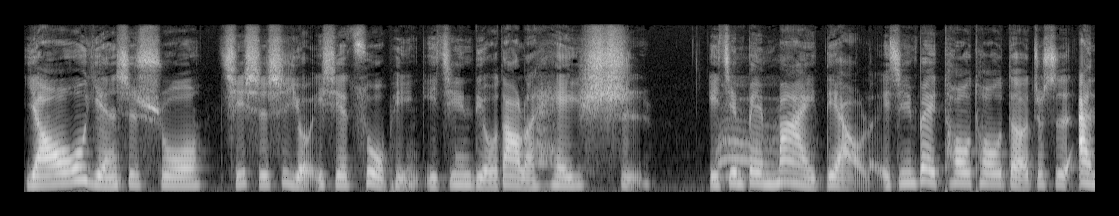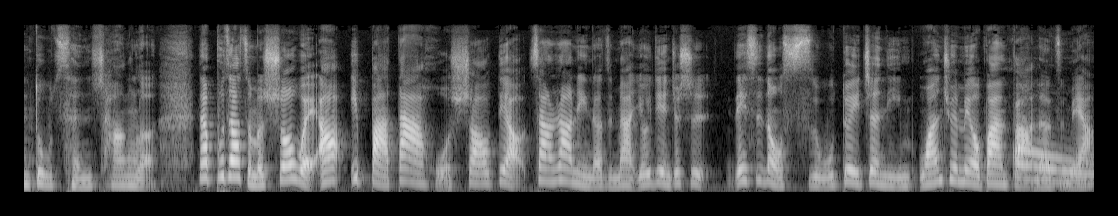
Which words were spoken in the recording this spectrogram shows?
谣言是说，其实是有一些作品已经流到了黑市，已经被卖掉了，已经被偷偷的，就是暗度陈仓了。那不知道怎么收尾啊？一把大火烧掉，这样让你呢怎么样？有点就是类似那种死无对证，你完全没有办法呢怎么样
